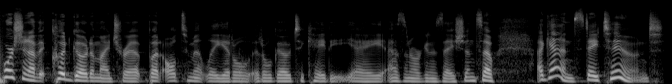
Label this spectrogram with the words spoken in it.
portion of it could go to my trip, but ultimately it'll it'll go to KDEA as an organization. So again, stay tuned.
